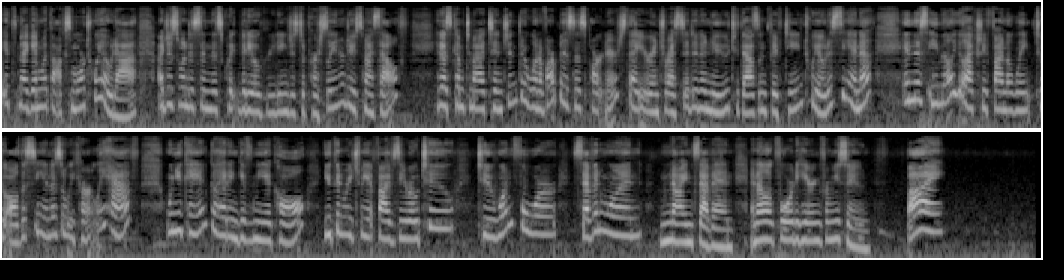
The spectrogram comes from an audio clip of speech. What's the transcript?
it's Megan with Oxmoor Toyota. I just wanted to send this quick video greeting just to personally introduce myself. It has come to my attention through one of our business partners that you're interested in a new 2015 Toyota Sienna. In this email, you'll actually find a link to all the Siennas that we currently have. When you can, go ahead and give me a call. You can reach me at 502 214 7197, and I look forward to hearing from you soon. Bye!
